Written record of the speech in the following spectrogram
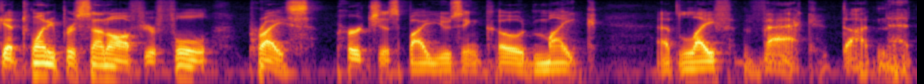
Get 20% off your full price purchase by using code MIKE at lifevac.net.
